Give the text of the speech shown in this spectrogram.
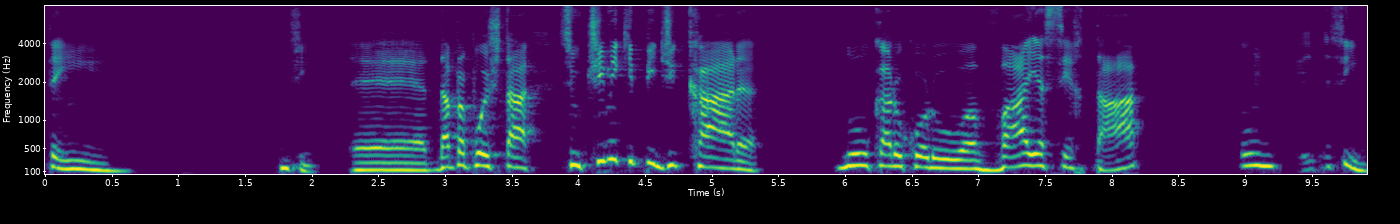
tem... Enfim, é, dá pra apostar se o time que pedir cara no Caro Coroa vai acertar. Então, assim...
